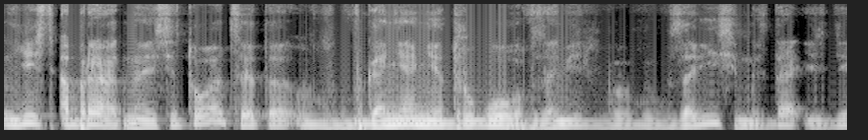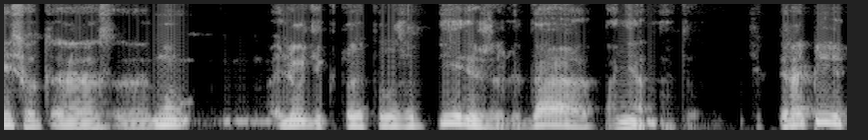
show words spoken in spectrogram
Есть обратная ситуация, это вгоняние другого в, зави- в зависимость, да, и здесь вот, э, ну, люди, кто это уже пережили, да, понятно, это терапия,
